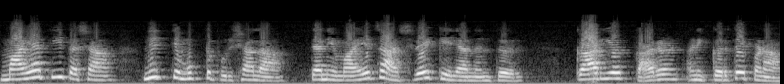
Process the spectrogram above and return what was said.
मायातीत अशा नित्यमुक्त पुरुषाला त्याने मायेचा आश्रय केल्यानंतर कार्य कारण आणि कर्तेपणा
